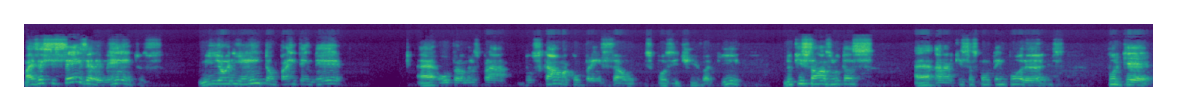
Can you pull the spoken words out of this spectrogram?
mas esses seis elementos me orientam para entender é, ou pelo menos para buscar uma compreensão expositiva aqui do que são as lutas é, anarquistas contemporâneas. Porque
